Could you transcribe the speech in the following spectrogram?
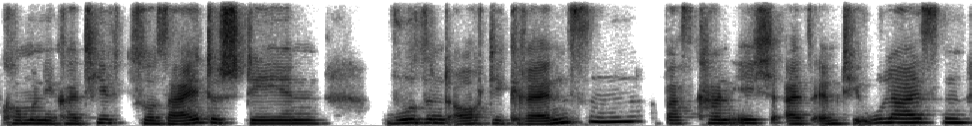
kommunikativ zur Seite stehen? Wo sind auch die Grenzen? Was kann ich als MTU leisten?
